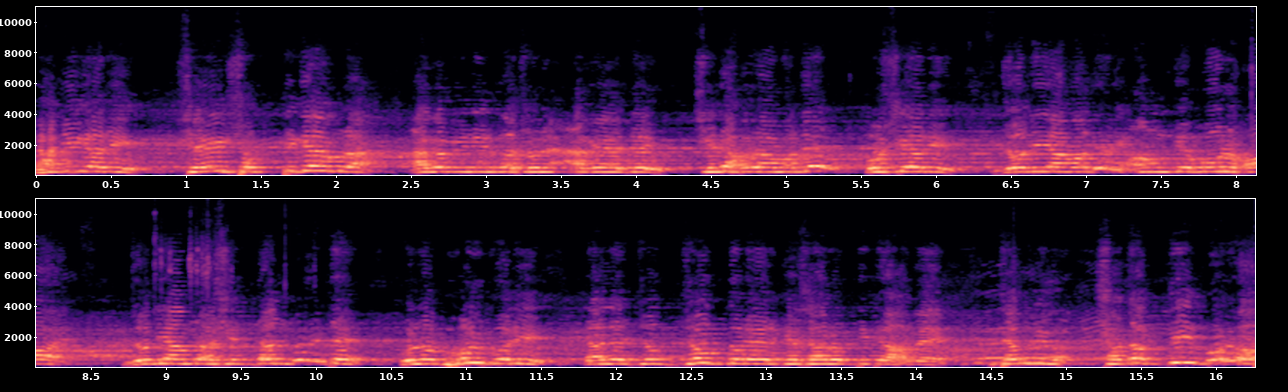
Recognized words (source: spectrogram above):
ঘাঁটি গাড়ি, সেই শক্তিকে আমরা আগামী নির্বাচনে আগে দেই। সেটা হবে আমাদের হুঁশিয়ারি। যদি আমাদের অঙ্কে ভুল হয়, যদি আমরা সিদ্ধান্ত নিতে কোনো ভুল করি, তাহলে যুগ যুগ ধরে এর খেসারত দিতে হবে। যেমনি শতাব্দী পরও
